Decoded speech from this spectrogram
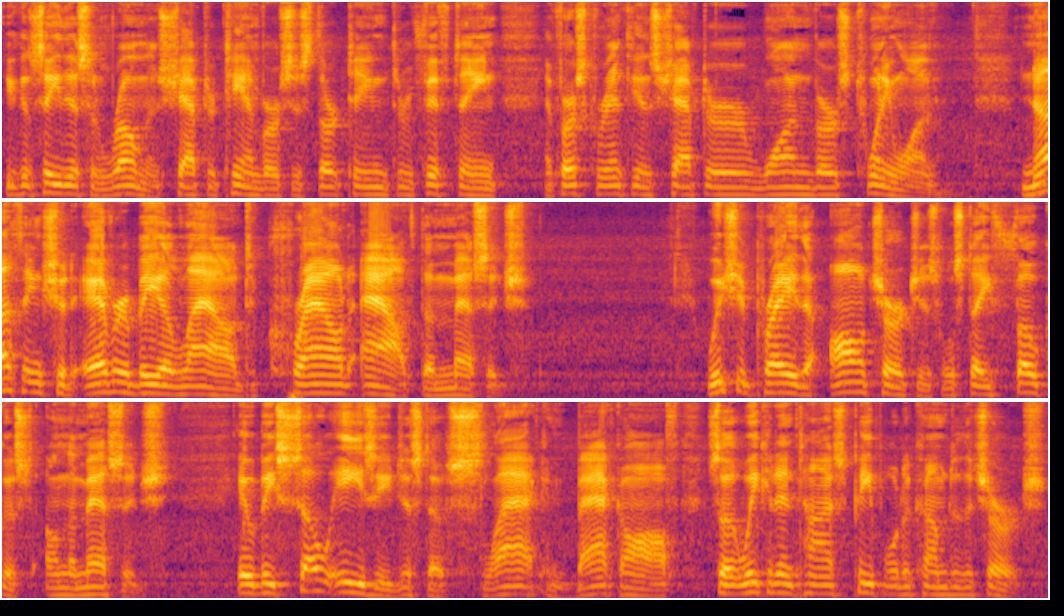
You can see this in Romans chapter 10 verses 13 through 15 and 1 Corinthians chapter 1 verse 21. Nothing should ever be allowed to crowd out the message. We should pray that all churches will stay focused on the message. It would be so easy just to slack and back off so that we could entice people to come to the church.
